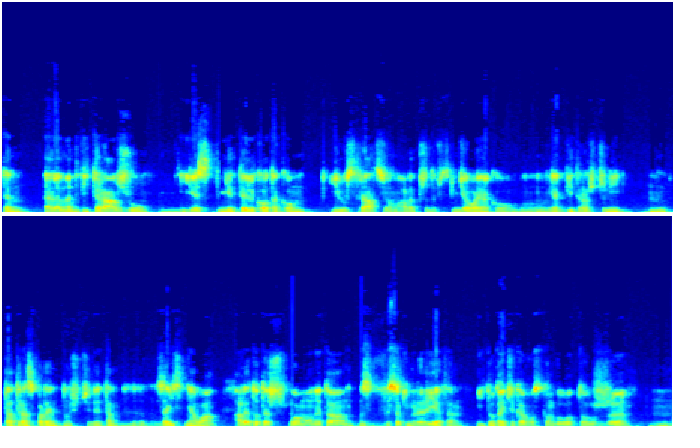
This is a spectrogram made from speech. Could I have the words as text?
ten element witrażu jest nie tylko taką ilustracją, ale przede wszystkim działa jako jak witraż, czyli ta transparentność tam zaistniała ale to też była moneta z wysokim reliefem. I tutaj ciekawostką było to, że mm,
